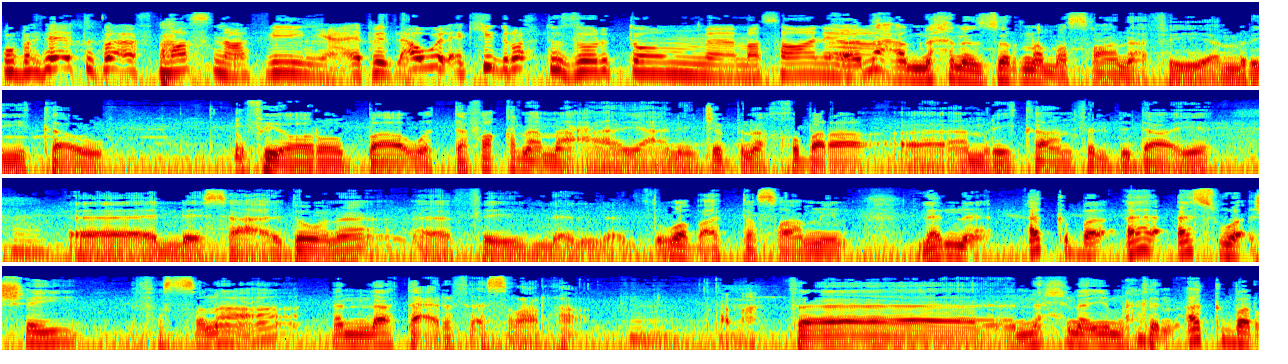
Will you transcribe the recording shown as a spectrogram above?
وبدأتوا بقى في مصنع فين يعني في الأول أكيد رحتوا زرتم مصانع؟ آه، نعم نحن زرنا مصانع في أمريكا و- وفي أوروبا واتفقنا مع يعني جبنا خبراء آه، أمريكان في البداية آه، اللي ساعدونا آه، في وضع التصاميم. لأن أكبر أسوأ شيء في الصناعة أن لا تعرف أسرارها. طبعا فنحن يمكن أكبر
